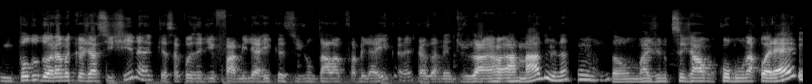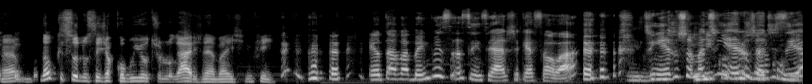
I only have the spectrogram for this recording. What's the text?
em todo o dorama que eu já assisti, né? Que essa coisa de família rica se juntar lá com família rica, né? Casamentos ar- armados, né? Uhum. Então imagino que seja algo comum na Coreia, né? Não que isso não seja comum em outros lugares, né? Mas, enfim. Eu tava bem pensando assim, você acha que é só lá? Dinheiro chama dinheiro, já dizia,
